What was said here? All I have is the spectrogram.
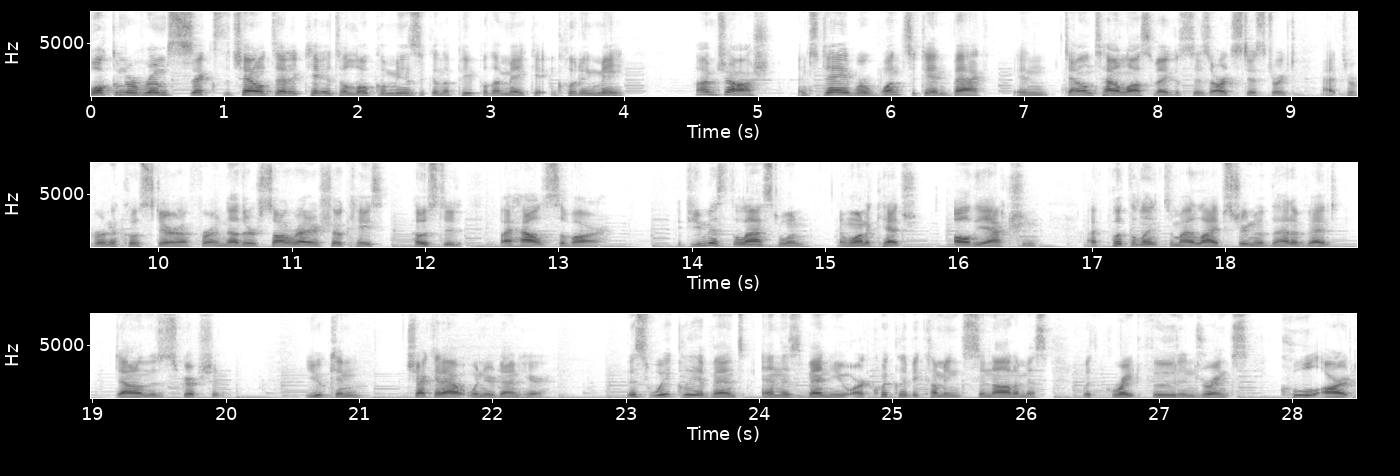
Welcome to Room 6, the channel dedicated to local music and the people that make it, including me. I'm Josh, and today we're once again back in downtown Las Vegas' Arts District at Taverna Costera for another songwriter showcase hosted by Hal Savar. If you missed the last one and want to catch all the action, I've put the link to my live stream of that event down in the description. You can check it out when you're done here. This weekly event and this venue are quickly becoming synonymous with great food and drinks, cool art,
